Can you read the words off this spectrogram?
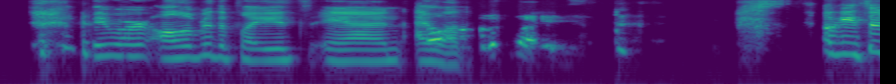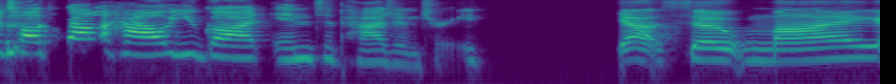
they were all over the place, and I all love it. okay, so talk about how you got into pageantry. Yeah. So my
